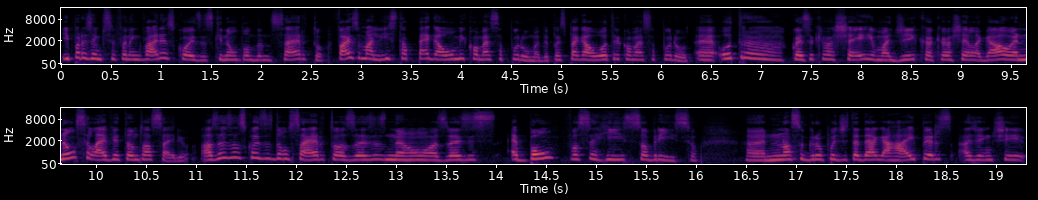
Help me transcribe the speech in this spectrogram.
E, por exemplo, se forem várias coisas que não estão dando certo, faz uma lista, pega uma e começa por uma, depois pega outra e começa por outra. É, outra coisa que eu achei, uma dica que eu achei legal é não se leve tanto a sério. Às vezes as coisas dão certo, às vezes não, às vezes é bom você rir sobre isso. Uh, no nosso grupo de TDAH Hypers, a gente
